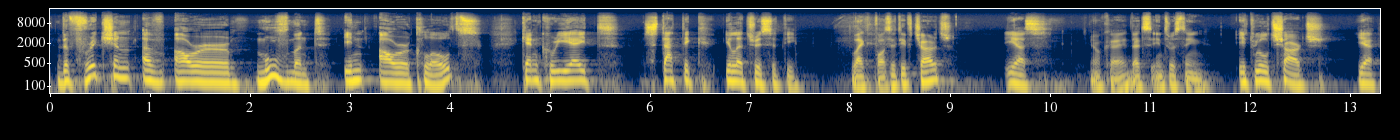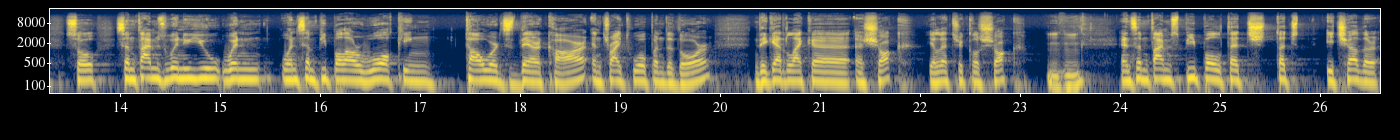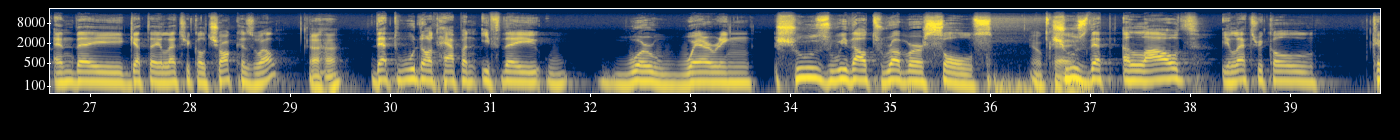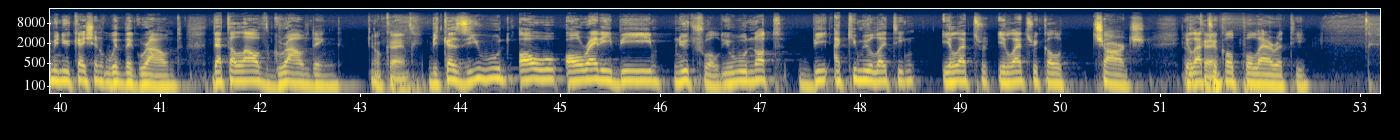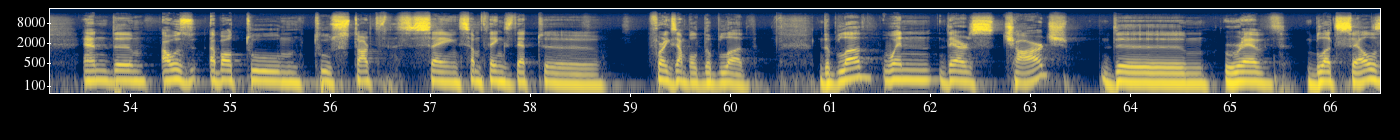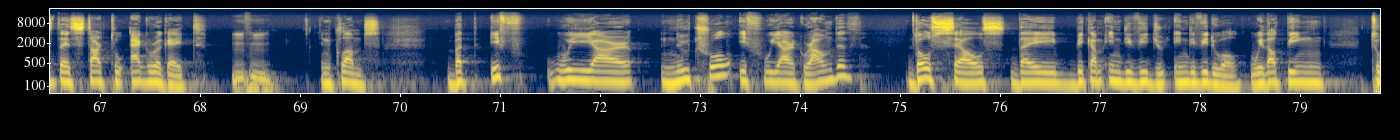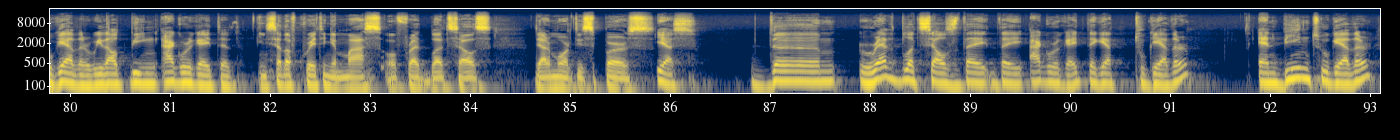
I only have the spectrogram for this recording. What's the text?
The friction of our movement in our clothes can create static electricity. Like positive charge? Yes, Okay, that's interesting. it will charge. Yeah. So sometimes when you when when some people are walking towards their car and try to open the door, they get like a, a shock, electrical shock. And sometimes people touch touch each other and they get the electrical shock as well. Uh-huh. That would not happen if they were wearing shoes without rubber soles. Okay. Shoes that allowed electrical communication with the ground, that allowed grounding. Okay. Because you would al- already be neutral. You would not be accumulating electri- electrical charge, electrical polarity. And um, I was about to to start saying some things that, uh, for example, the blood. The blood, when there's charge, the um, red blood cells they start to aggregate in clumps. But if we are neutral, if we are grounded, those cells they become individu- individual without being together, without being aggregated. Instead of creating a mass of red blood cells, they are more dispersed. Yes. The um, red blood cells they they aggregate, they get together and being together,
